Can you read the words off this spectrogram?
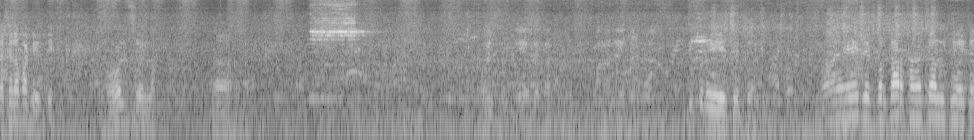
कशाला पाठवेल ते? होलसेलला. हा, हा. तिकडे येते तर नाही याच्यात पण कारखाना चालू ठेवायचा.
